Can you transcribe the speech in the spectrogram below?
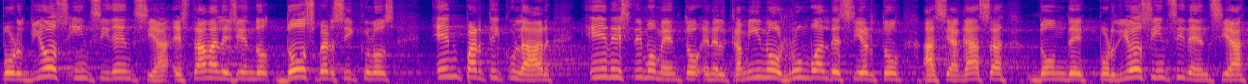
por Dios incidencia, estaba leyendo dos versículos en particular en este momento en el camino rumbo al desierto hacia Gaza, donde por Dios incidencia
